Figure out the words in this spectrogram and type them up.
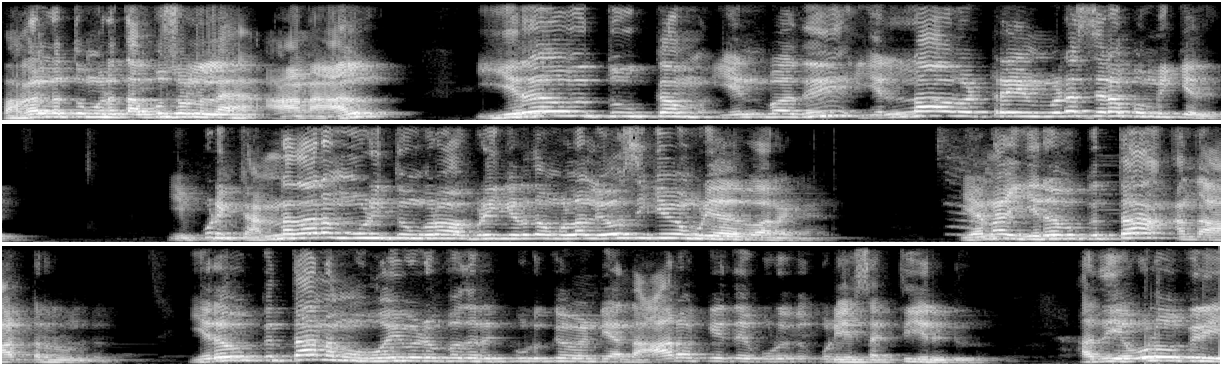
பகல்ல தூங்குற தப்பு சொல்லல. ஆனால் இரவு தூக்கம் என்பது எல்லாவற்றையும் விட சிறப்பு மிக்கது. எப்படி கண்ணை தானே மூடி தூங்குறோம் அப்படிங்கறத உங்களால் யோசிக்கவே முடியாது பாருங்க. ஏன்னா இரவுக்குத்தான் அந்த ஆற்றல் உண்டு. இரவுக்குத்தான் நம்ம ஓய்வெடுப்பதற்கு கொடுக்க வேண்டிய அந்த ஆரோக்கியத்தை கொடுக்கக்கூடிய சக்தி இருக்குது. அது எவ்வளவு பெரிய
